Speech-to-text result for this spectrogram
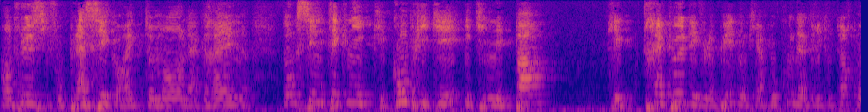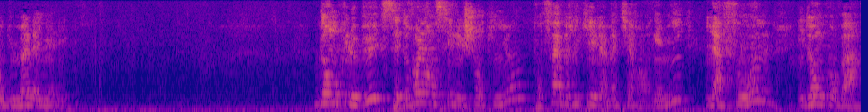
En plus, il faut placer correctement la graine. Donc c'est une technique qui est compliquée et qui n'est pas, qui est très peu développée. Donc il y a beaucoup d'agriculteurs qui ont du mal à y aller. Donc le but, c'est de relancer les champignons pour fabriquer la matière organique, la faune, et donc on va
